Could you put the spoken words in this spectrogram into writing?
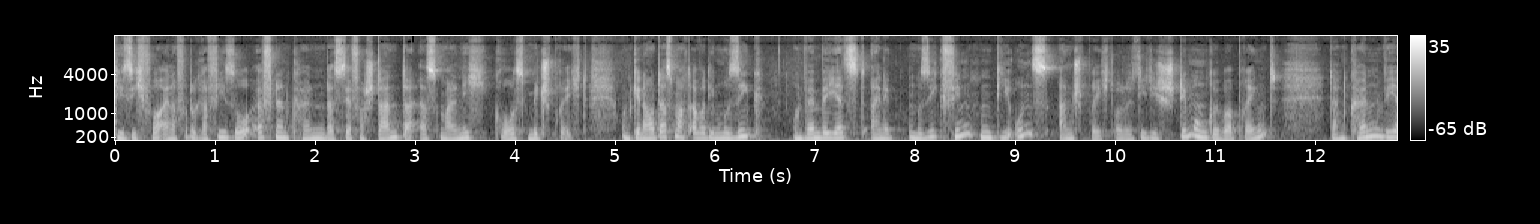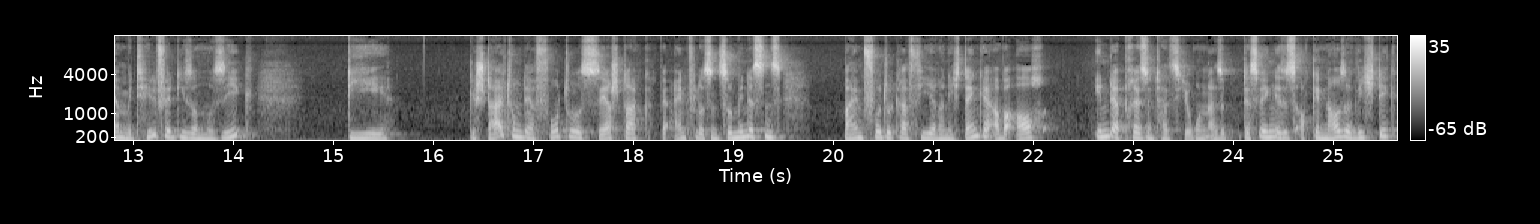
die sich vor einer Fotografie so öffnen können, dass der Verstand da erstmal nicht groß mitspricht. Und genau das macht aber die Musik. Und wenn wir jetzt eine Musik finden, die uns anspricht oder die die Stimmung rüberbringt, dann können wir mit Hilfe dieser Musik die Gestaltung der Fotos sehr stark beeinflussen, zumindest beim Fotografieren. Ich denke aber auch in der Präsentation. Also deswegen ist es auch genauso wichtig,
